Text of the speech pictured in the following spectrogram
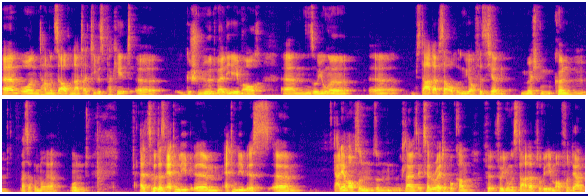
ähm, und haben uns da auch ein attraktives Paket äh, geschnürt, weil die eben auch ähm, so junge äh, Startups da auch irgendwie auch versichern möchten können, Mhm. was auch immer, ja. Und als drittes Atomleap, ähm, Atomleap ist, ähm, ja, die haben auch so ein, so ein kleines Accelerator-Programm für, für junge Startups, wo wir eben auch von deren,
